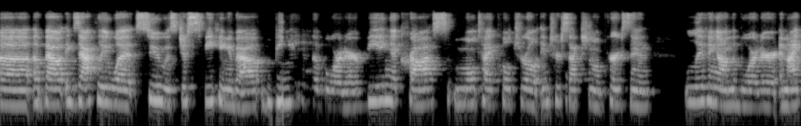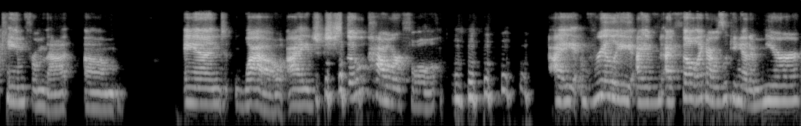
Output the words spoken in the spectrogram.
uh, about exactly what Sue was just speaking about mm-hmm. being the border, being a cross multicultural, intersectional person living on the border. And I came from that. Um, and wow, I so powerful. I really, I, I felt like I was looking at a mirror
